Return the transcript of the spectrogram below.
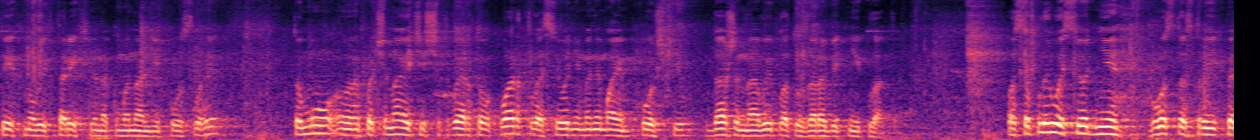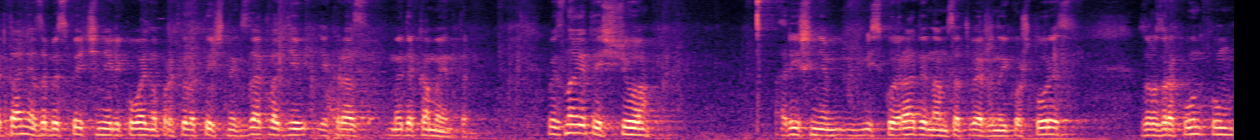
тих нових тарифів на комунальні послуги. Тому, е, починаючи з четвертого квартала, сьогодні ми не маємо коштів навіть на виплату заробітної плати. Особливо сьогодні гостро стоїть питання забезпечення лікувально-профілактичних закладів якраз медикаментами. Ви знаєте, що рішенням міської ради нам затверджений кошторис з розрахунком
